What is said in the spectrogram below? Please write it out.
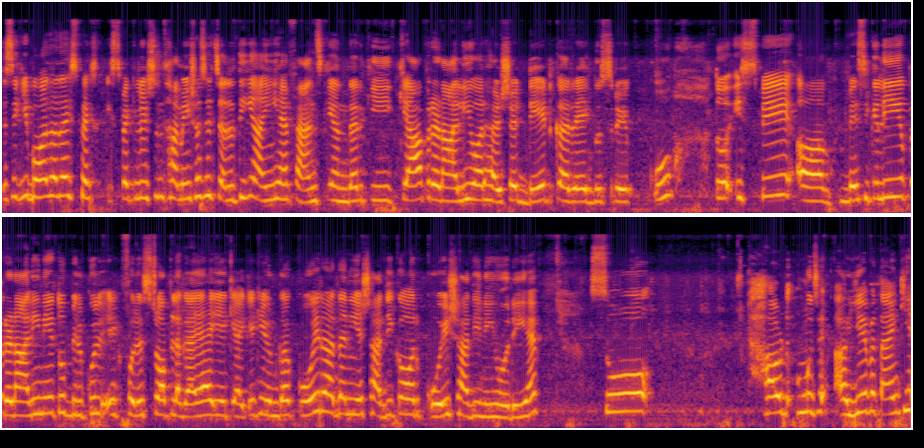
जैसे कि बहुत ज़्यादा एक्सपेक्टेशन हमेशा से चलती आई हैं फैंस के अंदर कि क्या प्रणाली और हर्षद डेट कर रहे हैं एक दूसरे को। तो इस पर बेसिकली प्रणाली ने तो बिल्कुल एक फुल स्टॉप लगाया है ये कह के कि उनका कोई इरादा नहीं है शादी का और कोई शादी नहीं हो रही है। सो so, हाउ मुझे ये बताएँ कि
